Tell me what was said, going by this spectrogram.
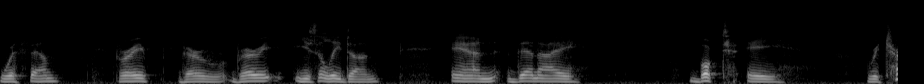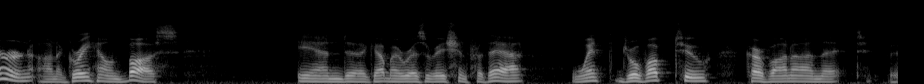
with them. Very, very, very easily done. And then I booked a return on a Greyhound bus and uh, got my reservation for that. Went, drove up to Carvana on that uh,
